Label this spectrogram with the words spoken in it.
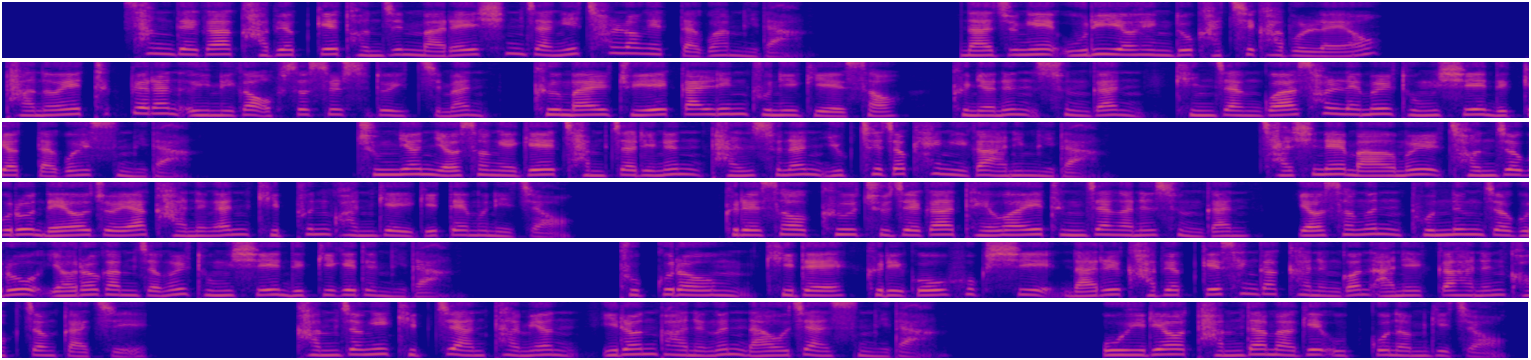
상대가 가볍게 던진 말에 심장이 철렁했다고 합니다. 나중에 우리 여행도 같이 가볼래요? 단어에 특별한 의미가 없었을 수도 있지만 그 말 뒤에 깔린 분위기에서 그녀는 순간 긴장과 설렘을 동시에 느꼈다고 했습니다. 중년 여성에게 잠자리는 단순한 육체적 행위가 아닙니다. 자신의 마음을 전적으로 내어줘야 가능한 깊은 관계이기 때문이죠. 그래서 그 주제가 대화에 등장하는 순간 여성은 본능적으로 여러 감정을 동시에 느끼게 됩니다. 부끄러움, 기대, 그리고 혹시 나를 가볍게 생각하는 건 아닐까 하는 걱정까지. 감정이 깊지 않다면 이런 반응은 나오지 않습니다. 오히려 담담하게 웃고 넘기죠.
